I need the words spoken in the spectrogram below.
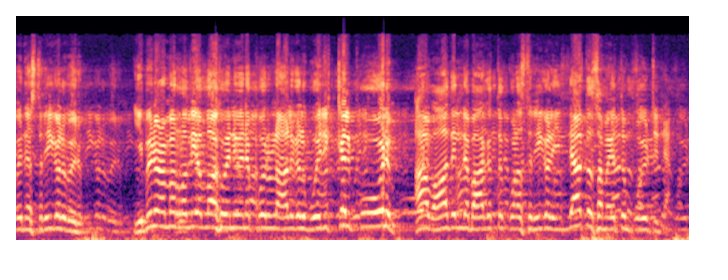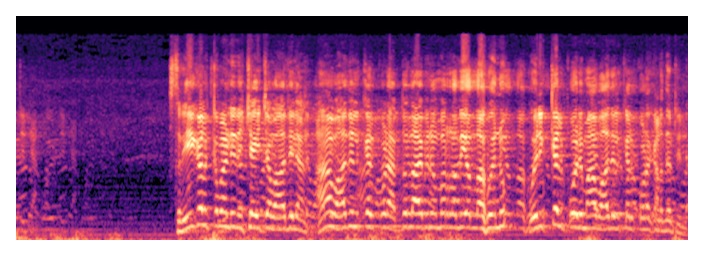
പിന്നെ സ്ത്രീകൾ വരും. ഇബിനു അമർ റബി അള്ളാഹു എന്നിവനെ പോലുള്ള ആളുകൾ ഒരിക്കൽ പോലും ആ വാതിലിന്റെ ഭാഗത്ത് കൂടെ സ്ത്രീകൾ ഇല്ലാത്ത സമയത്തും പോയിട്ടില്ല. സ്ത്രീകൾക്ക് വേണ്ടി നിശ്ചയിച്ച വാതിലാണ്. ആ വാതിൽക്കൽ കൂടെ അബ്ദുല്ലാബിൻ ഉമർ റബി അള്ളാഹുവിനും ഒരിക്കൽ പോലും ആ വാതിൽക്കൽ കൂടെ കടന്നിട്ടില്ല.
